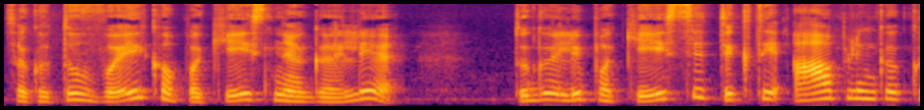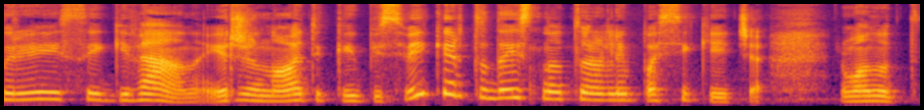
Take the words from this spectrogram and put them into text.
Sako tu vaiko pakeist negali tu gali pakeisti tiktai aplinką kurioje jisai gyvena ir žinoti kaip jis veikia ir tada jis natūraliai pasikeičia. Ir man vat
